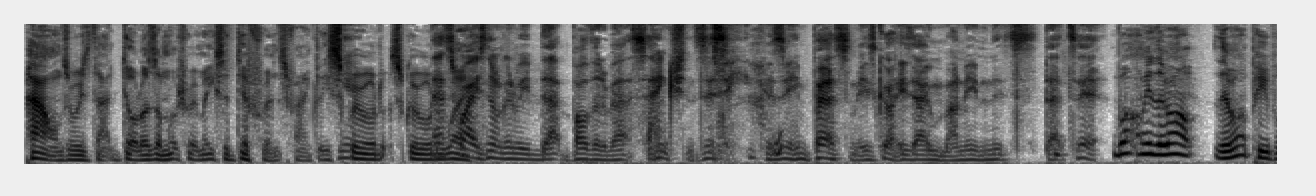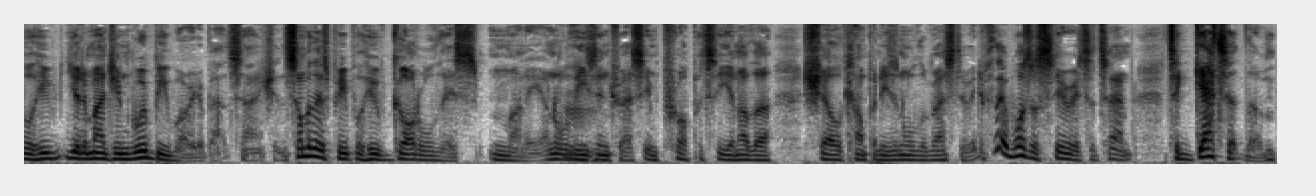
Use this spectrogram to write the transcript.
pounds, or is that dollars? I'm not sure it makes a difference, frankly. Squirreled, squirreled That's away. why he's not going to be that bothered about sanctions, is he? Because him personally, he's got his own money, and it's that's it. Well, I mean, there are there are people who you'd imagine would be worried about sanctions. Some of those people who've got all this money and all these hmm. interests in property and other shell companies and all the rest of it. If there was a serious attempt to get at them,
